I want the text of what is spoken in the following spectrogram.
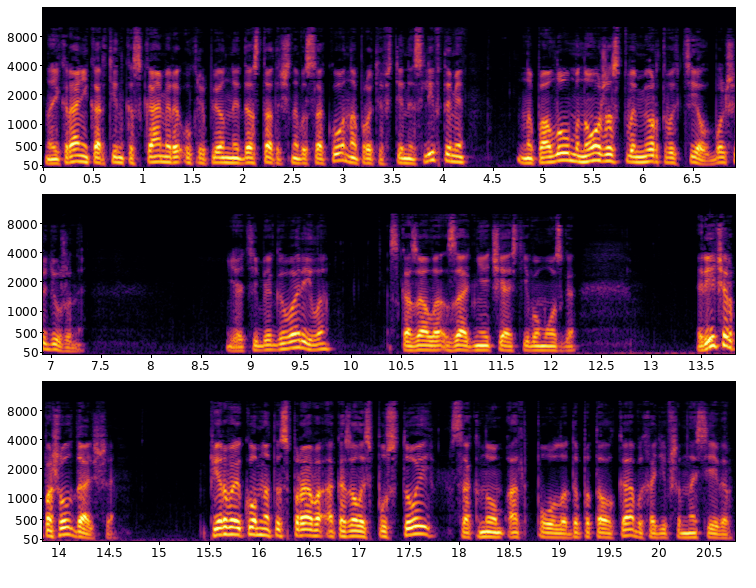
На экране картинка с камеры, укрепленной достаточно высоко, напротив стены с лифтами. На полу множество мертвых тел, больше дюжины. «Я тебе говорила», — сказала задняя часть его мозга. Ричард пошел дальше. Первая комната справа оказалась пустой, с окном от пола до потолка, выходившим на север.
